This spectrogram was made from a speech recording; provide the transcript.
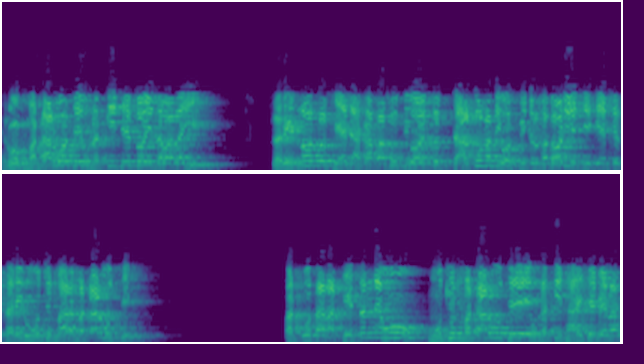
રોગ મટાડવો છે એવું નક્કી છે તો એ દવા લઈએ. શરીરનો તો સહેજ આખા પાછું થયું હોય તો ચાલતું નથી હોસ્પિટલમાં દોડીએ છીએ, કેમ કે શરીર હું છું મારે મટાડવું જ છે. પણ પોતાના ચેતનને હું હું છું મટાડવું છે એવું નક્કી થાય છે પેલા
